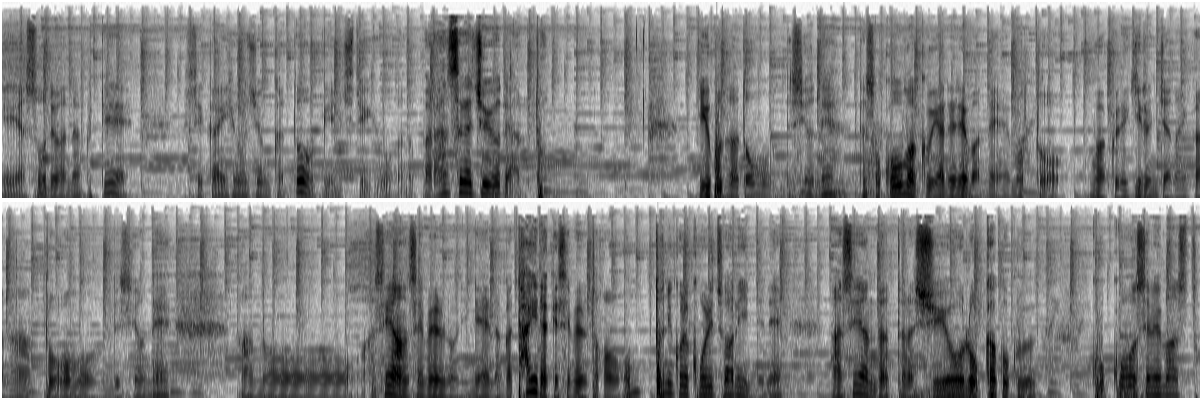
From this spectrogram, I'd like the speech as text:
い。やいやそうではなくて世界標準化と現地適合化のバランスが重要であると。いうことだと思うんですよね。でそこをうまくやれればね、もっとうまくできるんじゃないかなと思うんですよね。あのー、ASEAN 攻めるのにね、なんかタイだけ攻めるとか本当にこれ効率悪いんでね、ASEAN だったら主要6カ国、ここを攻めますと。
